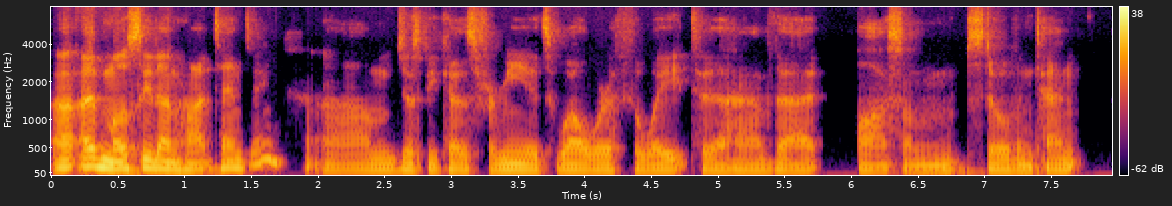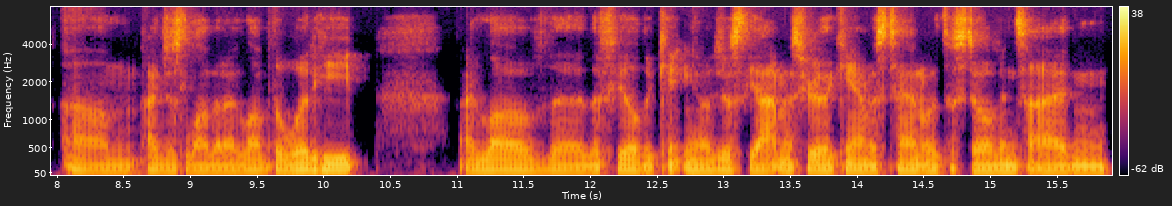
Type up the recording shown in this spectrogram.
Uh, I've mostly done hot tenting, um, just because for me it's well worth the wait to have that awesome stove and tent. Um, I just love it. I love the wood heat. I love the the feel, the you know, just the atmosphere of the canvas tent with the stove inside, and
